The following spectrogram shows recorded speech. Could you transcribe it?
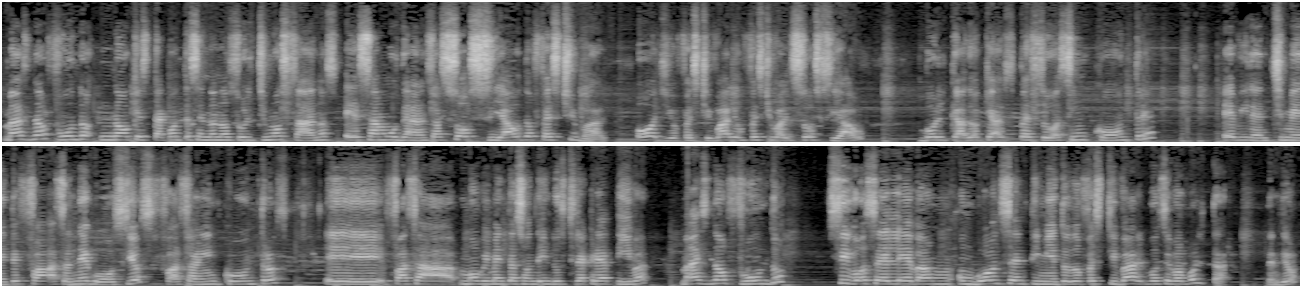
mas no fundo, no que está acontecendo nos últimos anos, essa mudança social do festival. Hoje, o festival é um festival social voltado a que as pessoas se encontrem, evidentemente, façam negócios, façam encontros, eh, façam movimentação da indústria criativa, mas no fundo, se você leva um, um bom sentimento do festival, você vai voltar, entendeu?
